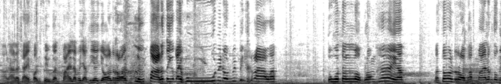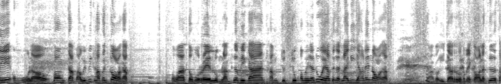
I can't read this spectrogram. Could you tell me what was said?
เอาละเราใช้คอนซิลกันไปแล้วพยายามที่จะย้อนรอยหรือป่าแล้วตีกันไปหูไม่โดนวิปปิ้งคราวครับ ตัวตลกร้องไห้ครับ มาซ่อนรอพับไม้แล้วตรงนี้ โอ้โห แล้วต้องกลับเอาวิปปิ้งคราวกันก่อนครับ เพราะว่าตรงบริเวณหลุมหลังเครื่องมีการทำจุดจุกเอาไว้แล้วด้วยครับ ถ้าเกิดไล่นี่ยาวแน่นอนครับเก้าอี้จรวดกันไปก่อนแล้วเครื่องไซ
